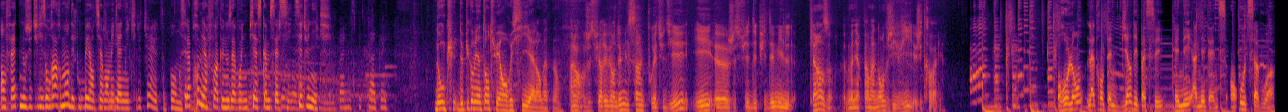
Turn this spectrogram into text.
En fait, nous utilisons rarement des poupées entièrement mécaniques. C'est la première fois que nous avons une pièce comme celle-ci. C'est unique. Donc, depuis combien de temps tu es en Russie alors maintenant? Alors, je suis arrivé en 2005 pour étudier et euh, je suis depuis 2015 de manière permanente. J'y vis et j'y travaille. Roland, la trentaine bien dépassée, est né à Nedens, en Haute-Savoie,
